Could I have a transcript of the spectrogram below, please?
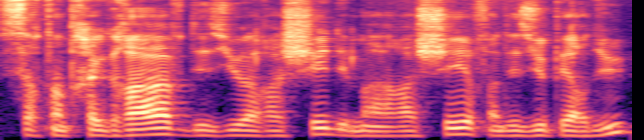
certains très graves, des yeux arrachés, des mains arrachées, enfin des yeux perdus.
